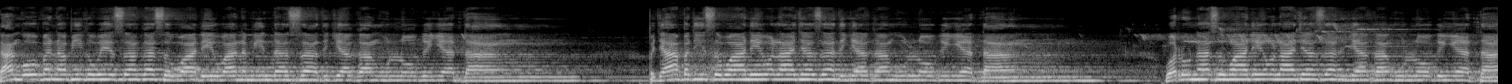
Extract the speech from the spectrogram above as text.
တံကိုပနပိကဝေသကသဝဒေဝနမိန္ဒသတိယကံကုလောကယတံပဇာပတိသဝဒေဝလာချသတိယကံကုလောကယတံဝရုဏသဝဒေဝလာချသတိယကံကုလောကယတံ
